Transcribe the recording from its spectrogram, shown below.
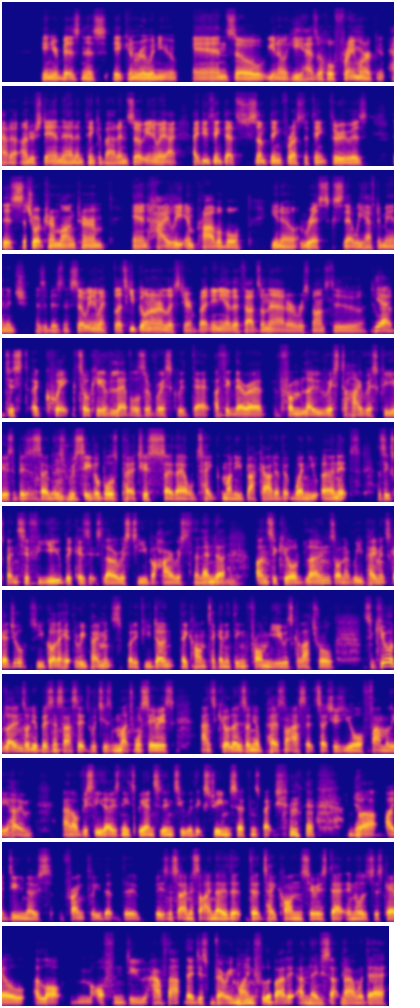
in your business, it can ruin you. And so, you know, he has a whole framework how to understand that and think about it. And so anyway, I, I do think that's something for us to think through is this short term, long term, and highly improbable you know risks that we have to manage as a business so anyway let's keep going on our list here but any other thoughts on that or response to, to yeah Web? just a quick talking of levels of risk with debt i think there are from low risk to high risk for you as a business owner mm-hmm. receivables purchase so they'll take money back out of it when you earn it that's expensive for you because it's lower risk to you but higher risk to the lender mm-hmm. unsecured loans on a repayment schedule so you've got to hit the repayments but if you don't they can't take anything from you as collateral secured loans on your business assets which is much more serious and secure loans on your personal assets, such as your family home. And obviously, those need to be entered into with extreme circumspection. yeah. But I do know, frankly, that the business owners that I know that that take on serious debt in order to scale a lot often do have that. They're just very mm-hmm. mindful about it, and they've mm-hmm. sat down with their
